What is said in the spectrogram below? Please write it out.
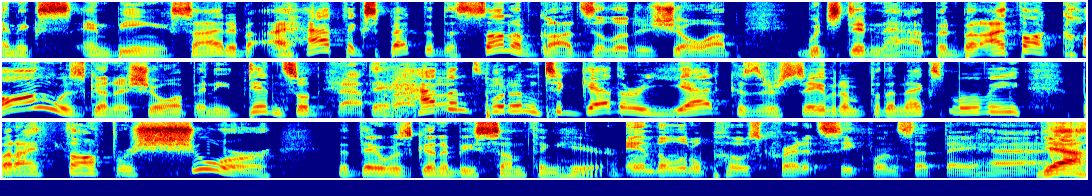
and ex- and being excited. But I half expected the son of Godzilla to show up, which didn't happen. But I thought Kong was going to show up, and he didn't. So That's they haven't put them together yet because they're saving them for the next movie. But I thought for sure that there was going to be something here. and the little post-credit sequence that they had Yeah.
